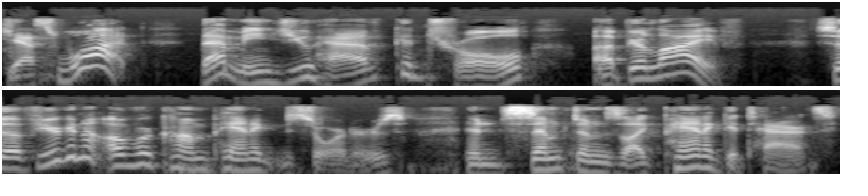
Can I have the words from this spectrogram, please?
guess what? That means you have control of your life. So, if you're going to overcome panic disorders and symptoms like panic attacks,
